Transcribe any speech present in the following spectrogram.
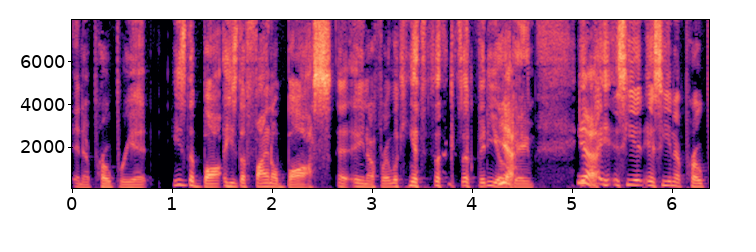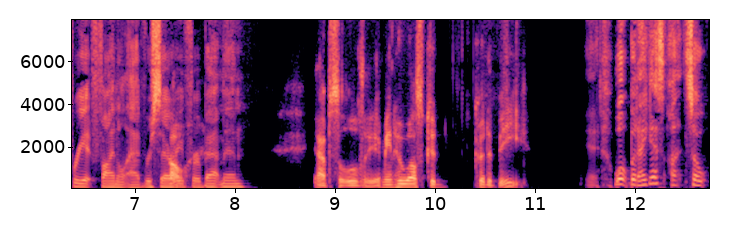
an appropriate? He's the boss. He's the final boss. Uh, you know, if we're looking at this like it's a video Yeah. game, Yeah. Is he is he an appropriate final adversary Oh. for Batman? Absolutely. I mean, who else could could it be? Yeah. Well, but I guess uh, so.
